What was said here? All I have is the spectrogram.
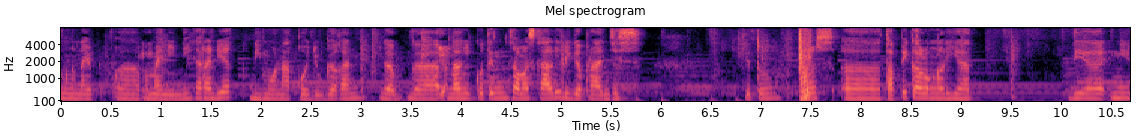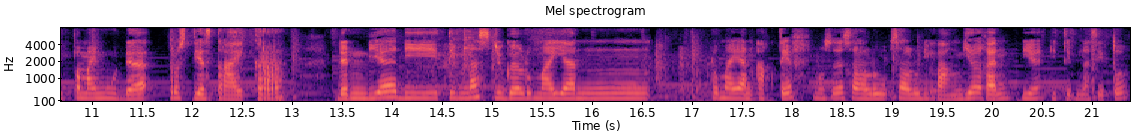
mengenai uh, pemain hmm. ini karena dia di Monaco juga kan, nggak nggak yeah. nggak ngikutin sama sekali Liga Prancis gitu. Terus uh, tapi kalau ngelihat dia ini pemain muda, terus dia striker dan dia di timnas juga lumayan lumayan aktif, maksudnya selalu selalu hmm. dipanggil kan dia di timnas itu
